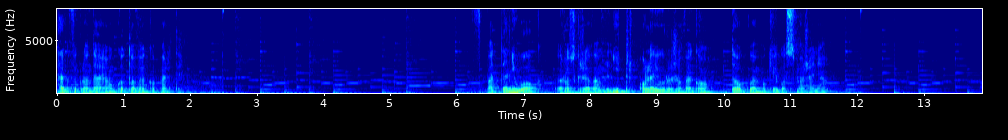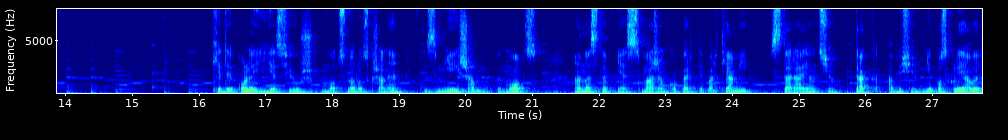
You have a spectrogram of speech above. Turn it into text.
Tak wyglądają gotowe koperty. W patelni wok rozgrzewam litr oleju ryżowego do głębokiego smażenia. Kiedy olej jest już mocno rozgrzany, zmniejszam moc, a następnie smażę koperty partiami, starając się tak, aby się nie posklejały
